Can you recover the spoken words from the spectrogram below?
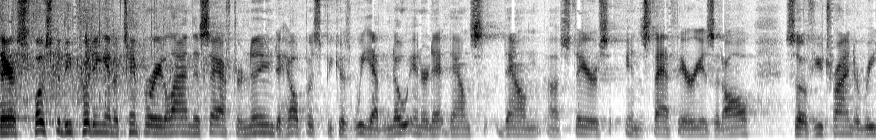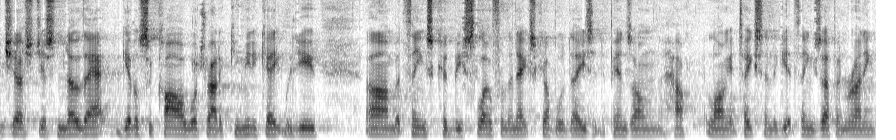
they're supposed to be putting in a temporary line this afternoon to help us because we have no internet down, uh, downstairs in the staff areas at all. So if you're trying to reach us, just know that. Give us a call. We'll try to communicate with you um, but things could be slow for the next couple of days. It depends on how long it takes them to get things up and running.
